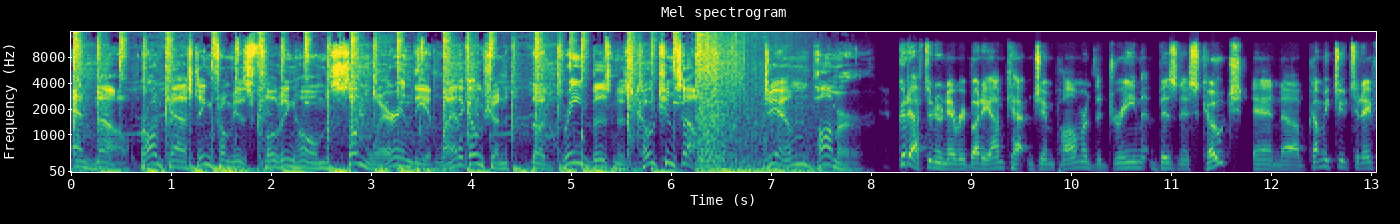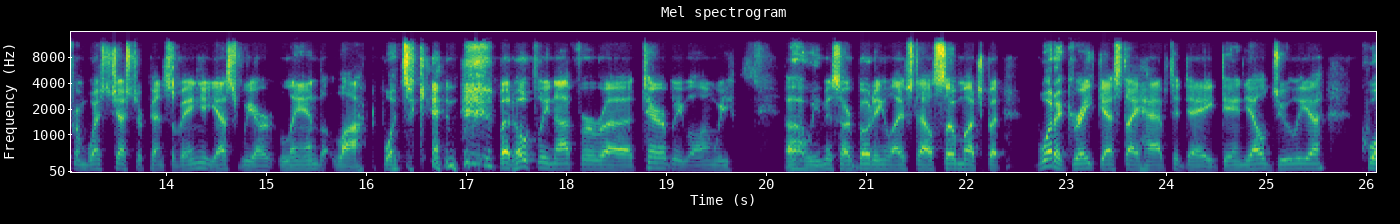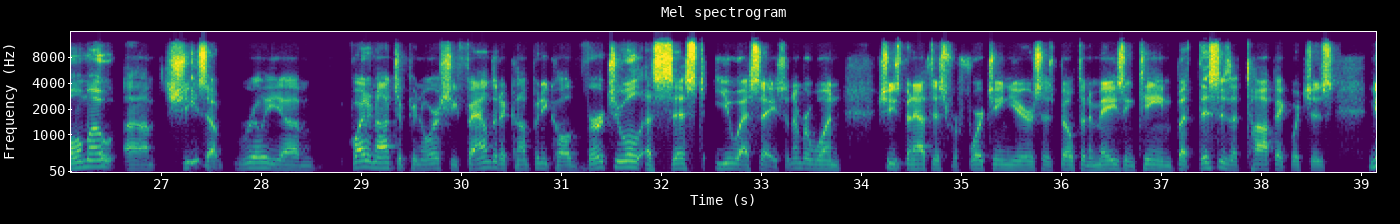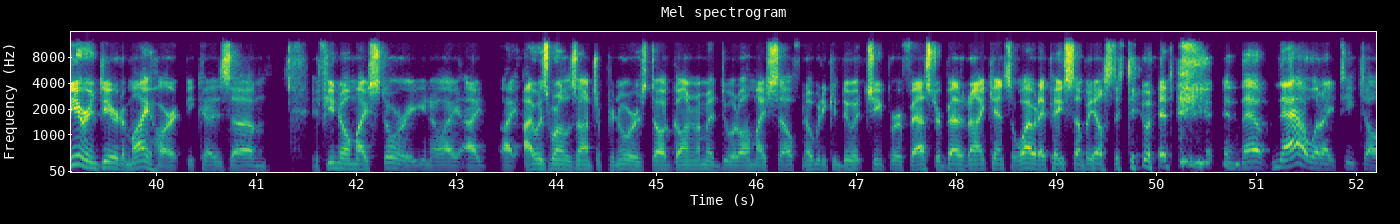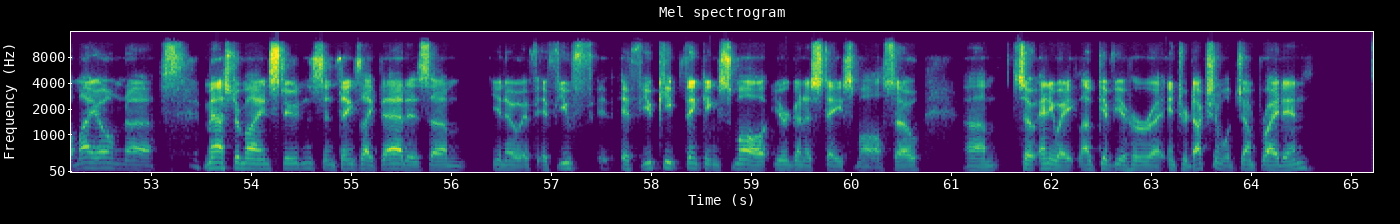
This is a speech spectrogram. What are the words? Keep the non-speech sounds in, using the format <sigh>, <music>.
And now, broadcasting from his floating home somewhere in the Atlantic Ocean, the dream business coach himself, Jim Palmer. Good afternoon, everybody. I'm Captain Jim Palmer, the Dream Business Coach, and uh, coming to you today from West Chester, Pennsylvania. Yes, we are landlocked <laughs> once again, but hopefully not for uh, terribly long. We uh, we miss our boating lifestyle so much, but what a great guest I have today, Danielle Julia Cuomo. Um, she's a really um, quite an entrepreneur. She founded a company called Virtual Assist USA. So, number one, she's been at this for 14 years, has built an amazing team. But this is a topic which is near and dear to my heart because um, if you know my story, you know, I, I, I was one of those entrepreneurs, doggone it, I'm going to do it all myself. Nobody can do it cheaper, faster, better than I can. So why would I pay somebody else to do it? <laughs> and now, now what I teach all my own uh, mastermind students and things like that is, um, you know if if you if you keep thinking small you're going to stay small. So um so anyway i'll give you her uh, introduction. We'll jump right in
